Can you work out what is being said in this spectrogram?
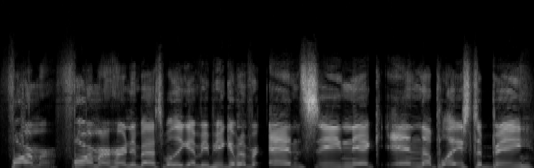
former, former Herndon Basketball League MVP. Give it up for NC Nick in the place to be.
